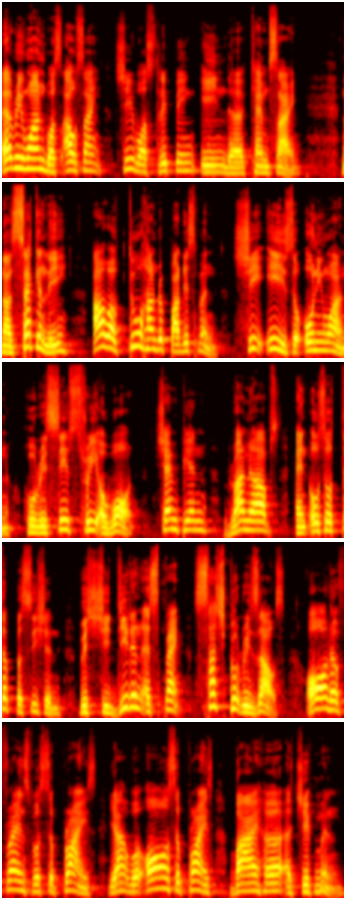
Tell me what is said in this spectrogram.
everyone was outside, she was sleeping in the campsite. Now, secondly, out of 200 participants, she is the only one who receives three awards champion, runner ups, and also third position, which she didn't expect such good results. All her friends were surprised, yeah, were all surprised by her achievement.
